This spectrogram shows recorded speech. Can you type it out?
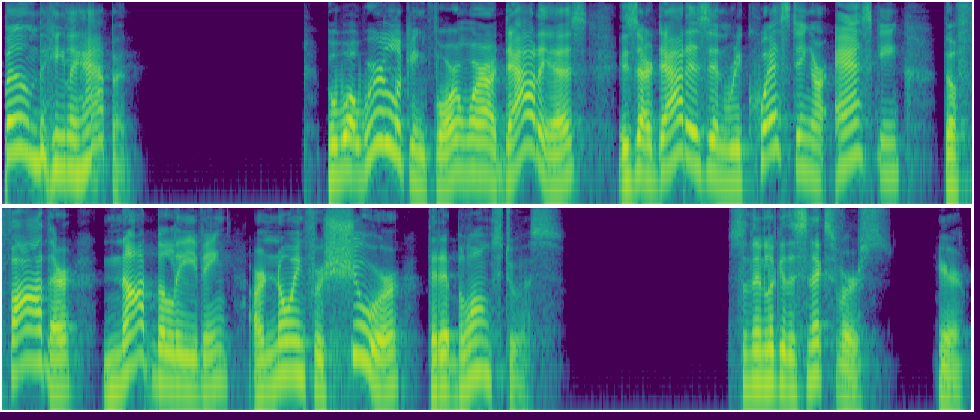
boom, the healing happened. But what we're looking for and where our doubt is, is our doubt is in requesting or asking the Father, not believing or knowing for sure that it belongs to us. So then look at this next verse here.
